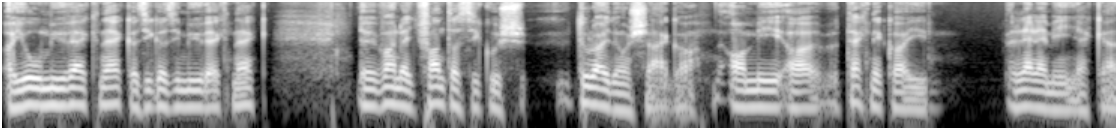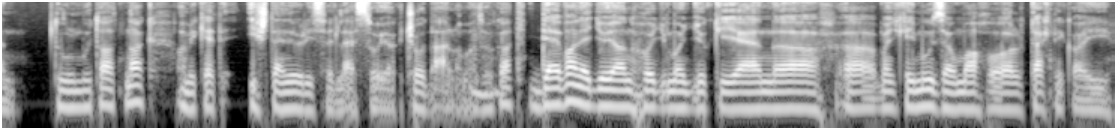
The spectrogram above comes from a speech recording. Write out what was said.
a jó műveknek, az igazi műveknek van egy fantasztikus tulajdonsága, ami a technikai leleményeken túlmutatnak, amiket Isten őriz, hogy leszóljak, csodálom mhm. azokat. De van egy olyan, hogy mondjuk ilyen, mondjuk egy múzeum, ahol technikai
